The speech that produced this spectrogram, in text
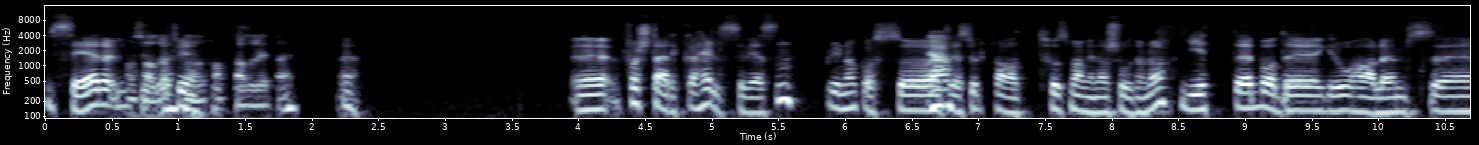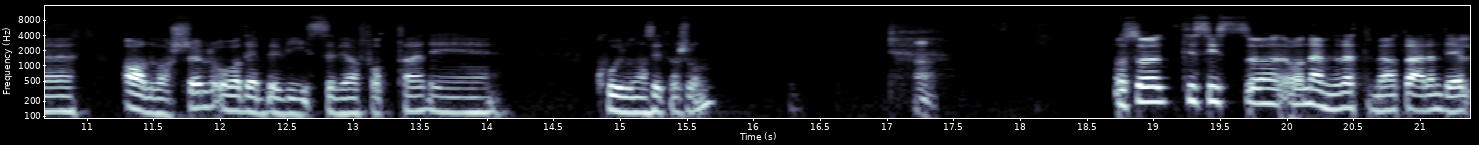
Vi ser Hva sa du? Nå hakka det litt der. Ja. Uh, forsterka helsevesen blir nok også ja. et resultat hos mange nasjoner nå, gitt uh, både Gro Harlems uh, advarsel og det beviset vi har fått her i koronasituasjonen. Ja. Og så til sist å nevne dette med at det er en del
